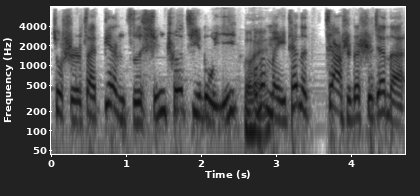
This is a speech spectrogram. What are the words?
就是在电子行车记录仪我们每天的驾驶的时间呢，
